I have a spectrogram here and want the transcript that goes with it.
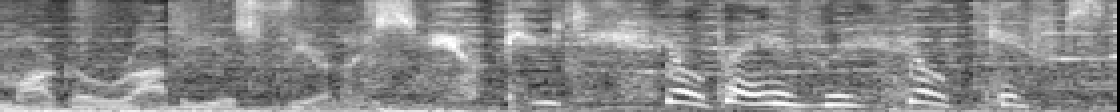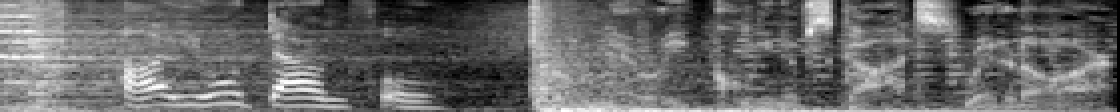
Margot Robbie is fearless. Your beauty, your bravery, your gifts are your downfall. Mary, Queen of Scots. Rated R.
